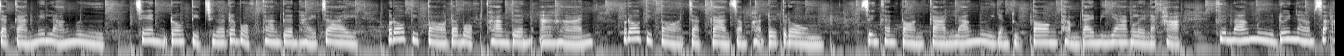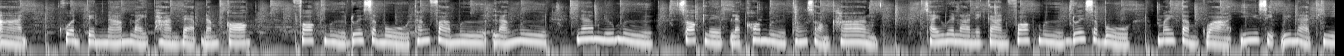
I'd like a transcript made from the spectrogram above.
จากการไม่ล้างมือ เช่น โรคติดเชื้อระบบทางเดินหายใจ โรคติดต่อระบบทางเดินอาหาร โรคติดต่อจากการสัมผัสโดยตรงซึ่งขั้นตอนการล้างมืออย่างถูกต้องทำได้ไม่ยากเลยล่ะค่ะ คือล้างมือด้วยน้ำสะอาด ควรเป็นน้ำไหลผ่านแบบน้ำก๊อก ฟอกมือด้วยสบู่ ทั้งฝ่ามือ หลังมือ ง่ามนิ้วมือ ซอกเล็บ และข้อมือทั้งสองข้าง ใช้เวลาในการฟอกมือด้วยสบู่ไม่ต่ำกว่า 20 วินาที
